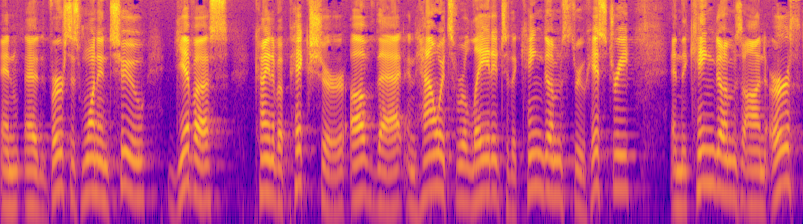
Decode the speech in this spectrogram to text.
And uh, verses 1 and 2 give us kind of a picture of that and how it's related to the kingdoms through history and the kingdoms on earth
